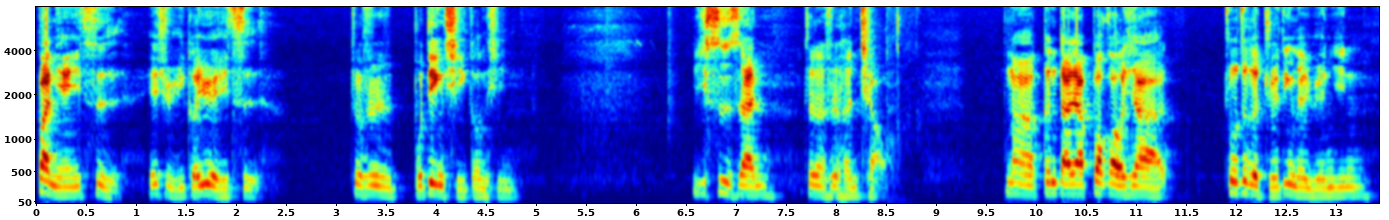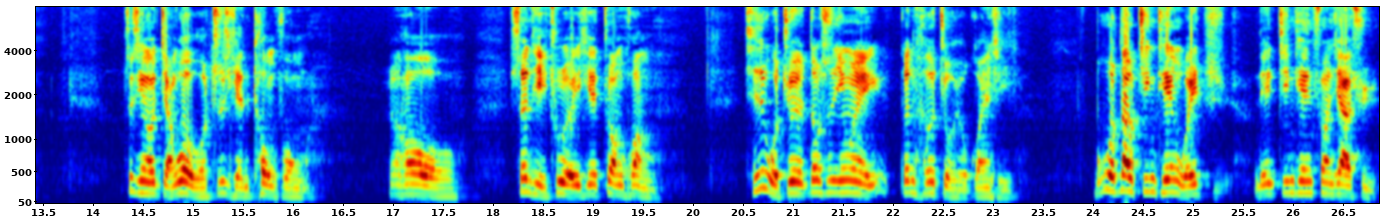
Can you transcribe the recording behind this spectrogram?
半年一次，也许一个月一次，就是不定期更新。一四三真的是很巧，那跟大家报告一下做这个决定的原因。之前有讲过，我之前痛风嘛，然后身体出了一些状况，其实我觉得都是因为跟喝酒有关系。不过到今天为止，连今天算下去，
